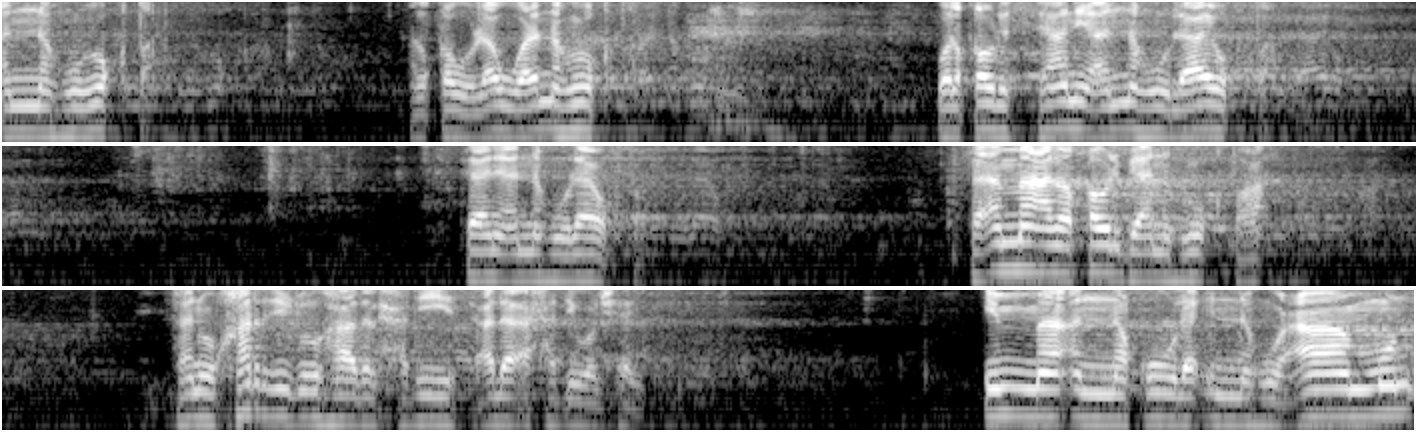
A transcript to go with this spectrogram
أنه يقطع. القول الأول أنه يقطع. والقول الثاني أنه لا يقطع. الثاني أنه لا يقطع. فأما على القول بأنه يقطع فنخرج هذا الحديث على أحد وجهين. إما أن نقول إنه عام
